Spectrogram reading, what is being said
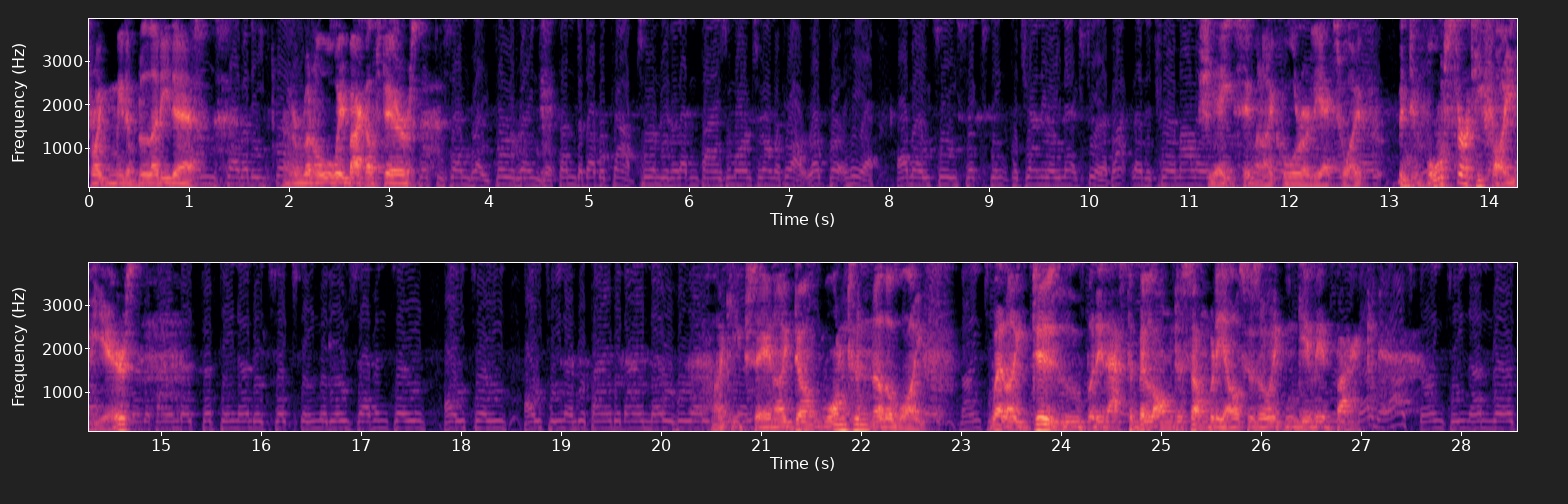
Frightened me to bloody death. I Had to run all the way back upstairs. 57 plate, Ford Ranger, Thunder double cab, 211,100 on the clock. Here, MOT 16th of January next year. Black leather trim, alloy She hates it when I call her the ex-wife. Been divorced 35 years. 1500, 16 video, 17, 18, 1800 pound a down, no I keep saying I don't want another wife. Well, I do, but it has to belong to somebody else so I can give it back. 1900,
